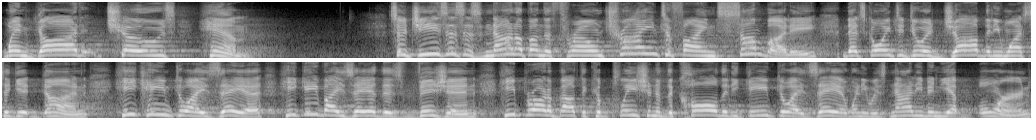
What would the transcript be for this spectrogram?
when God chose him. So Jesus is not up on the throne trying to find somebody that's going to do a job that he wants to get done. He came to Isaiah. He gave Isaiah this vision. He brought about the completion of the call that he gave to Isaiah when he was not even yet born.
